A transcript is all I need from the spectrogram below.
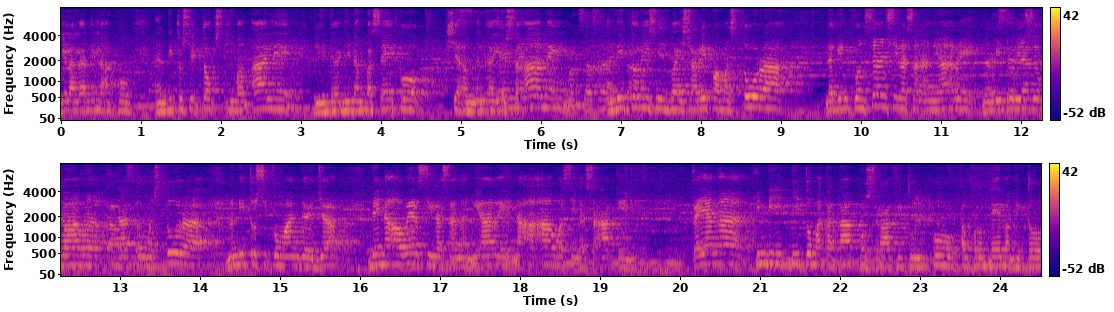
Kilala nila ako. Nandito si Tox Imam Ali, leader din ng Baseco. Siya ang nag-ayos sa amin. Nandito rin si Vice Sharifa Mastura. Naging concern sila sa nangyari. Nandito rin si Mama Dato Mastura. Nandito si Commander Jack. Then na-aware sila sa nangyari. Naaawa sila sa akin. Kaya nga, hindi dito matatapos, Rafi Tulpo, ang problemang ito.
